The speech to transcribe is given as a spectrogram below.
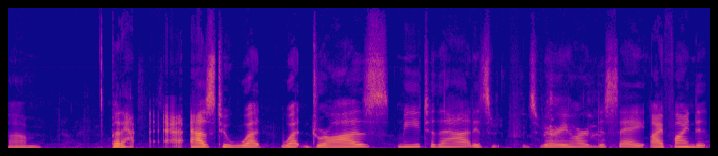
Um, but ha- as to what, what draws me to that, it's, it's very hard to say. I find it.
